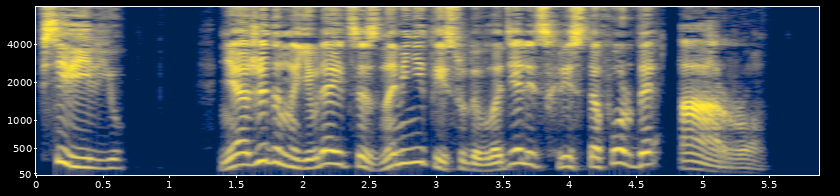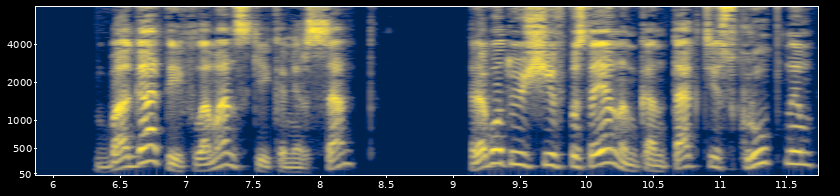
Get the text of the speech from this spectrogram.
В Севилью неожиданно является знаменитый судовладелец Христофор де Арро, богатый фламандский коммерсант, работающий в постоянном контакте с крупным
